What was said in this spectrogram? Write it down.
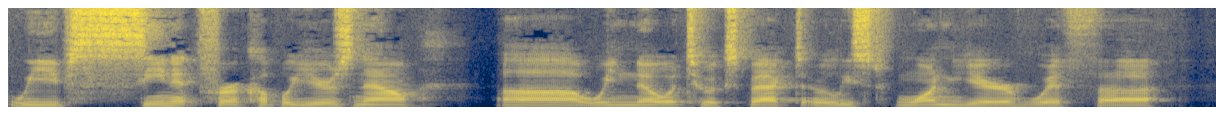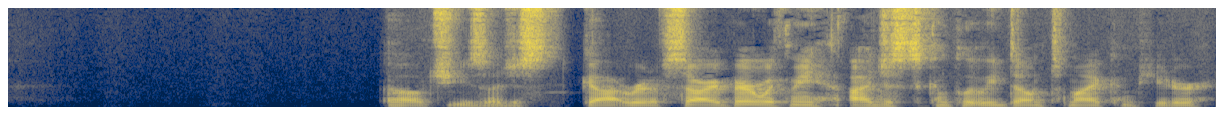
We've seen it for a couple years now. Uh, we know what to expect, at least one year with uh, Oh, geez, I just got rid of. Sorry, bear with me. I just completely dumped my computer.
